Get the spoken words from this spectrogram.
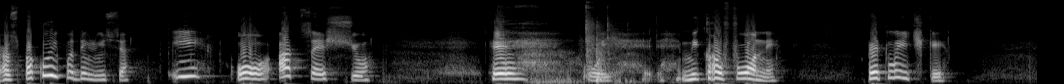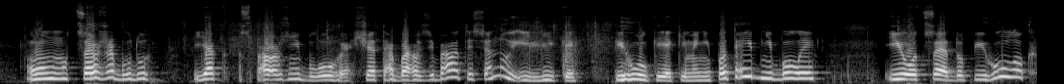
розпакую, подивлюся. І, о, а це що? Е, ой, мікрофони, петлички. О, це вже буду як справжній блогер. Ще треба розібратися. Ну і ліки, пігулки, які мені потрібні були. І оце до пігулок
